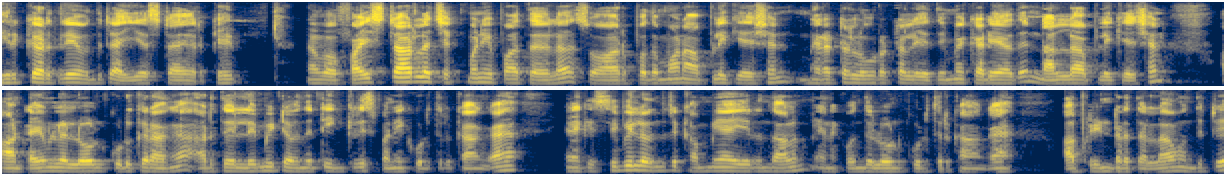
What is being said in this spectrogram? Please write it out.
இருக்கிறதுலயே வந்துட்டு ஹையஸ்ட்டாக இருக்குது நம்ம ஃபைவ் ஸ்டாரில் செக் பண்ணி பார்த்ததில் ஸோ அற்புதமான அப்ளிகேஷன். மிரட்டல், உரட்டல் எதுவுமே கிடையாது. நல்ல அப்ளிகேஷன். ஆன் டைமில் லோன் கொடுக்குறாங்க அடுத்து லிமிட்டை வந்துட்டு இன்க்ரீஸ் பண்ணி கொடுத்துருக்காங்க எனக்கு சிபில் வந்துட்டு கம்மியாக இருந்தாலும் எனக்கு வந்து லோன் கொடுத்துருக்காங்க அப்படின்றதெல்லாம் வந்துட்டு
